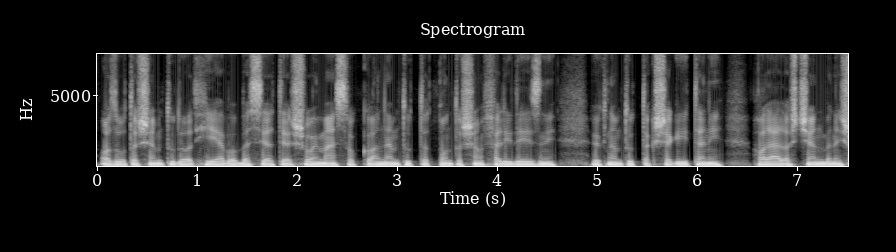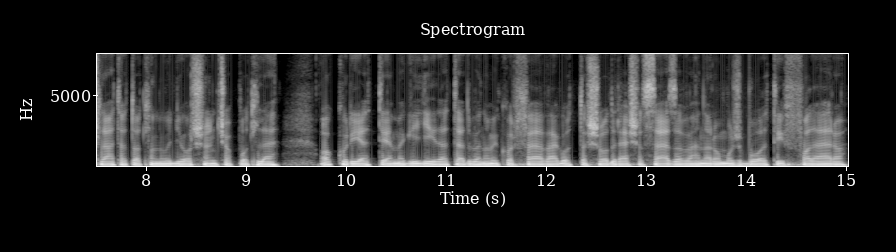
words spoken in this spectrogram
azóta sem tudod, hiába beszéltél solymászokkal, nem tudtad pontosan felidézni, ők nem tudtak segíteni, halálos csendben és láthatatlanul gyorsan csapott le, akkor ijedtél meg így életedben, amikor felvágott a sodrás a százaván a romos boltív falára,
